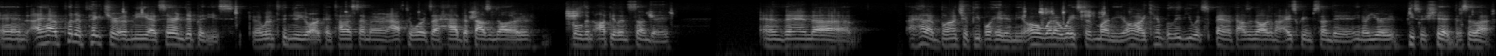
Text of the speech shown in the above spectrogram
And I have put a picture of me at Serendipity's. I went to New York. I taught a seminar. Afterwards, I had the thousand dollar golden opulent sundae. And then uh, I had a bunch of people hating me. Oh, what a waste of money. Oh, I can't believe you would spend a thousand dollars on an ice cream sundae. You know, you're a piece of shit. This is that.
